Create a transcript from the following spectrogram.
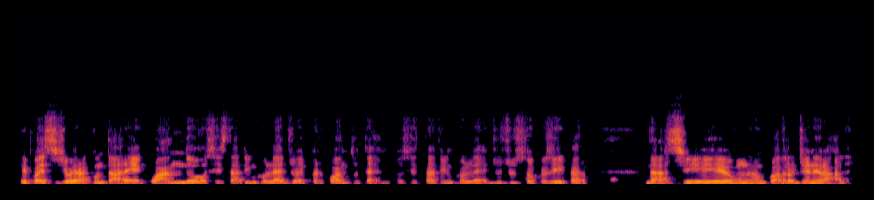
e poi se ci vuoi raccontare quando sei stato in collegio e per quanto tempo sei stato in collegio, giusto così per darci un, un quadro generale.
